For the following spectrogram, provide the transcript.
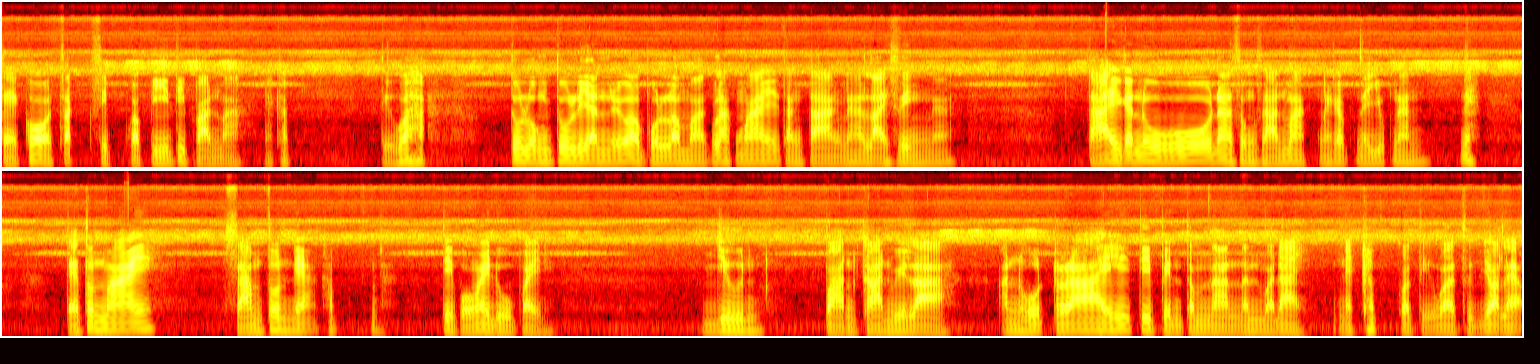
แต่ก็สักสิบกว่าปีที่ผ่านมานะครับ ถือว่าตุลงตุเรียนหรือว่าผลไม้รากไม้ต่างๆนะหลายสิ่งนะตายกันโอ้น่าสงสารมากนะครับในยุคนั้นเนี่ยแต่ต้นไม้สามต้นเนี้ยครับที่ผมให้ดูไป ยืนผ่านการเวลาอันโหดร้ายที่เป็นตำนานนั้นมาได้นะครับ ก็ถือว่าสุดยอดแล้ว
